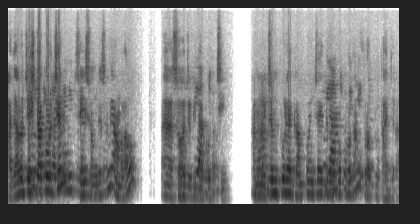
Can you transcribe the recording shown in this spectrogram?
হাজারো চেষ্টা করছেন সেই সঙ্গে সঙ্গে আমরাও সহযোগিতা করছি। আমি নৈচনপুরে গ্রাম পঞ্চায়েতের উপপ্রধান প্রদ্যুৎ হাজরা।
